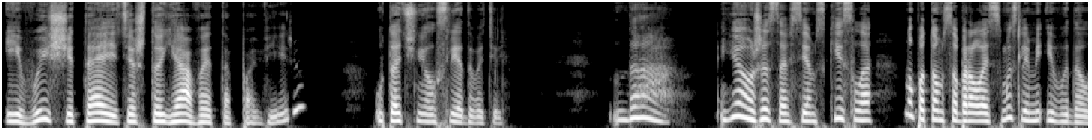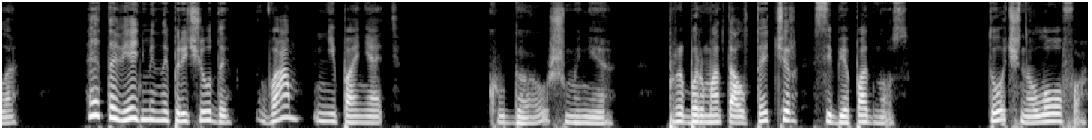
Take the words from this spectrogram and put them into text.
«И вы считаете, что я в это поверю?» — уточнил следователь. «Да, я уже совсем скисла, но потом собралась с мыслями и выдала. Это ведьмины причуды, вам не понять». «Куда уж мне?» — пробормотал Тэтчер себе под нос. Точно, Лофа.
